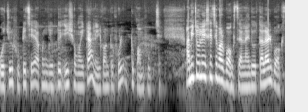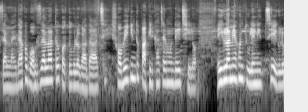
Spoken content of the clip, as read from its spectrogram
প্রচুর ফুটেছে। এখন যেহেতু এই সময়টা নীলকণ্ঠ ফুল একটু কম ফুটছে। আমি চলে এসেছি আবার বক্স জালনায় দোতলার বক্স জালনায় দেখো বক্স জালনাতেও কতগুলো গাঁদা আছে, সবই কিন্তু পাখির খাঁচার মধ্যেই ছিল। এইগুলো আমি এখন তুলে নিচ্ছি, এগুলো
